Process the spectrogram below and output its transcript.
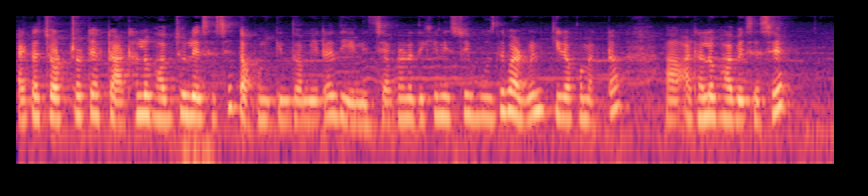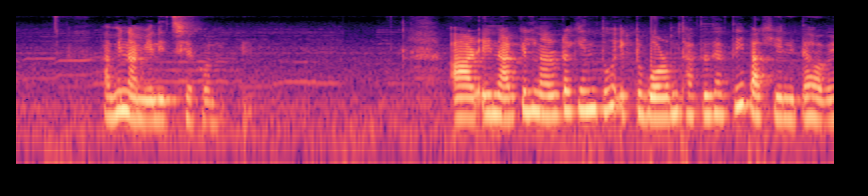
একটা চটচটে একটা আঠালো ভাব চলে এসেছে, তখন কিন্তু আমি এটা দিয়ে নিচ্ছি। আপনারা দেখে নিশ্চয়ই বুঝতে পারবেন কীরকম একটা আঠালো ভাব এসেছে। আমি নামিয়ে নিচ্ছি এখন। আর এই নারকেল নাড়ুটা কিন্তু একটু গরম থাকতে থাকতেই পাখিয়ে নিতে হবে।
